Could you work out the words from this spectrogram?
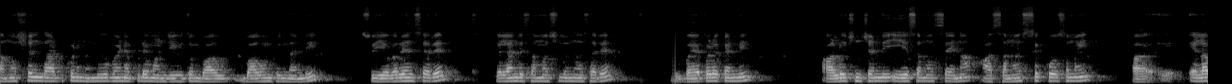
సమస్యలను దాటుకొని ముందుకు పోయినప్పుడే మన జీవితం బాగు బాగుంటుందండి. సో ఎవరైనా సరే ఎలాంటి సమస్యలు ఉన్నా సరే భయపడకండి ఆలోచించండి ఏ సమస్య అయినా. ఆ సమస్య కోసమై ఎలా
